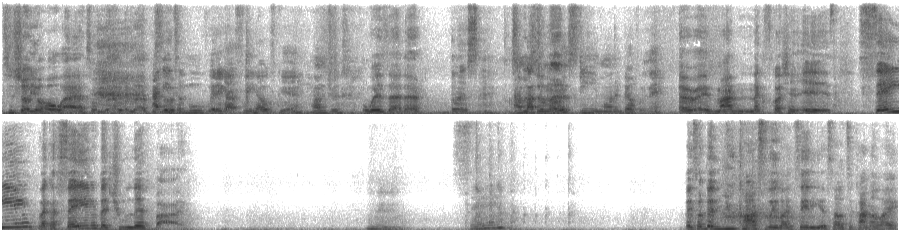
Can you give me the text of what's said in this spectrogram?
to show your whole ass on the, on the I need to move where they got free healthcare. I'm just Where's that at? listen. I'm about to put a scheme on the government. All right. My next question is saying like a saying that you live by. Hmm. See? Like something you constantly like say to yourself to kind of like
